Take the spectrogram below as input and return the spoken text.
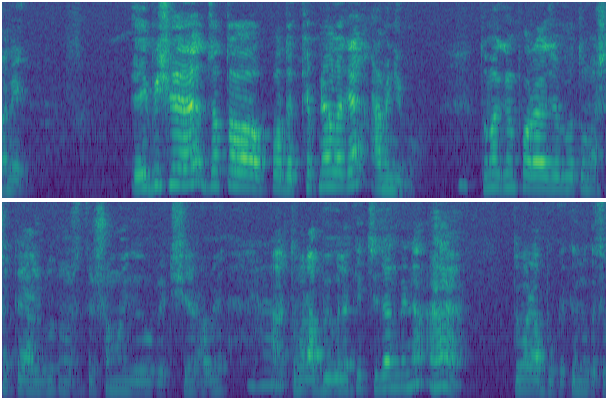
মানে এই বিষয়ে যত পদক্ষেপ নেওয়া লাগে আমি নিব। তোমাকে আমি পড়ায় যাব তোমার সাথে আসব তোমার সাথে সময় দেবো বেট শেয়ার হবে। আর তোমার আব্বু এগুলো কিচ্ছু জানবে না হ্যাঁ? তোমার আব্বুকে কোনো কিছু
